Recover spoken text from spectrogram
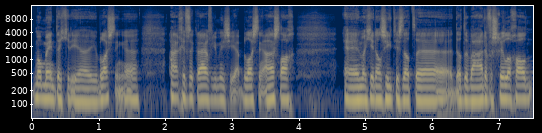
moment dat je die, je belastingaangifte krijgt. Of je ja, belastingaanslag. En wat je dan ziet is dat, dat de waardeverschillen gewoon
